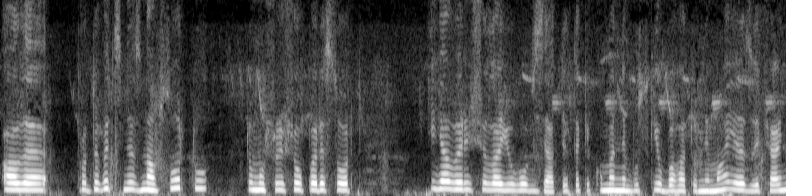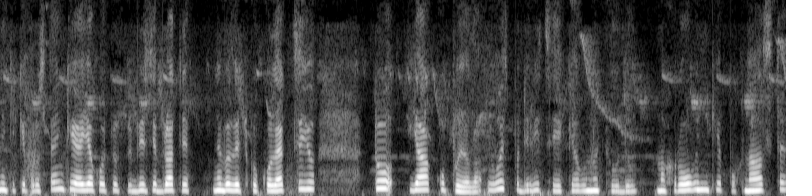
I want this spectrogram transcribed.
але продавець не знав сорту, тому що йшов пересорт. І я вирішила його взяти, так як у мене бусків багато немає, звичайний, тільки простенький, а я хочу собі зібрати невеличку колекцію, то я купила. І ось подивіться, яке воно чудо. Махровеньке, пухнасте.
